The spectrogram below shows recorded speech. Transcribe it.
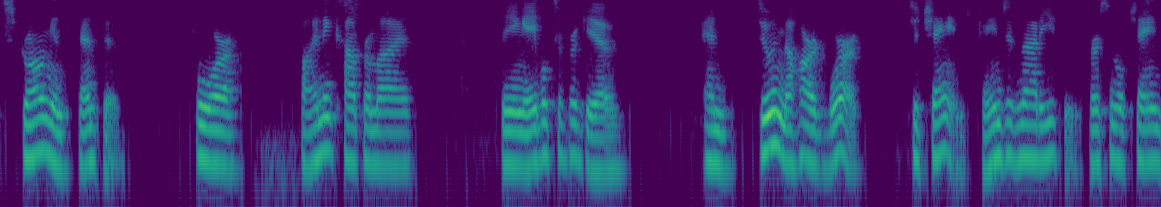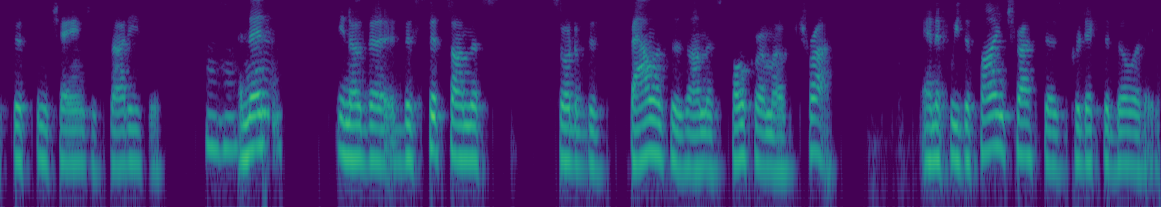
strong incentive for finding compromise, being able to forgive, and doing the hard work to change. Change is not easy. Personal change, system change, it's not easy. Mm-hmm. And then, you know, the this sits on this sort of this balances on this fulcrum of trust. And if we define trust as predictability,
